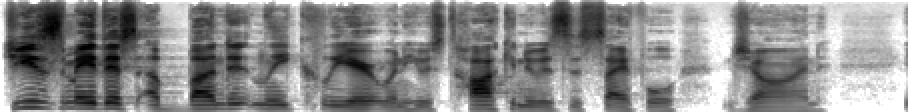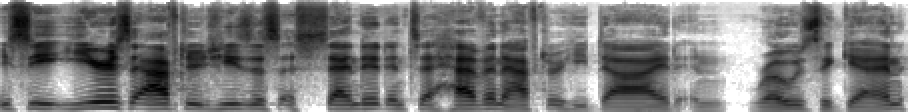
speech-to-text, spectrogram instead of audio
Jesus made this abundantly clear when he was talking to his disciple John. You see, years after Jesus ascended into heaven, after he died and rose again,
